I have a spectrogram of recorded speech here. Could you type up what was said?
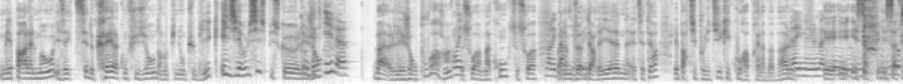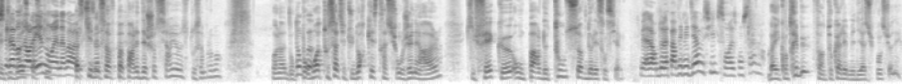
mais parallèlement, ils essaient de créer la confusion dans l'opinion publique, et ils y réussissent, puisque les gens bah, les gens au pouvoir, hein, que ce soit Macron, que ce soit Mme von der Leyen, etc. Les partis politiques, ils courent après la baballe. et, ça fait, et ça fait du buzz parce qu'ils ne savent pas parler des choses sérieuses, tout simplement. Voilà, donc, pour euh, moi, tout ça, c'est une orchestration générale qui fait qu'on parle de tout sauf de l'essentiel. Mais alors, de la part des médias aussi, ils sont responsables? Bah, Ils contribuent, enfin, en tout cas, les médias subventionnés.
